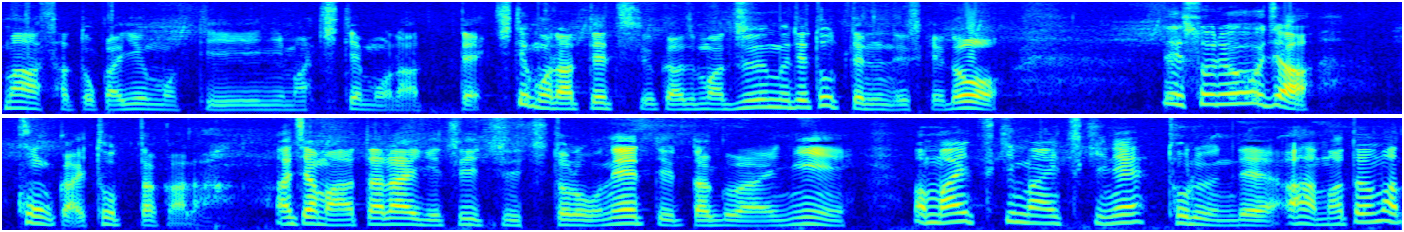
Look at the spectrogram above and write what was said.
マーサとかユーモティにま来てもらって来てもらってっていうか、まあ、Zoom で撮ってるんですけどでそれをじゃあ今回撮ったからあじゃあまた来月いついつ撮ろうねって言った具合に、まあ、毎月毎月ね撮るんであまたま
